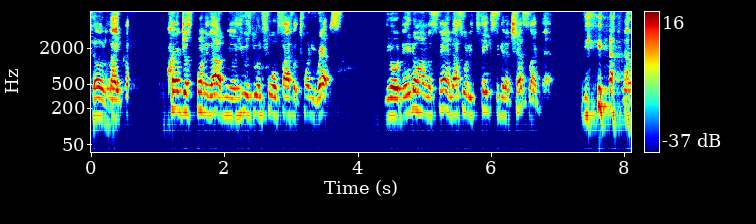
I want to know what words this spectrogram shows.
totally. Like Craig just pointed out, you know, he was doing four or five or 20 reps. You know, they don't understand that's what it takes to get a chest like that. Yeah. You know?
